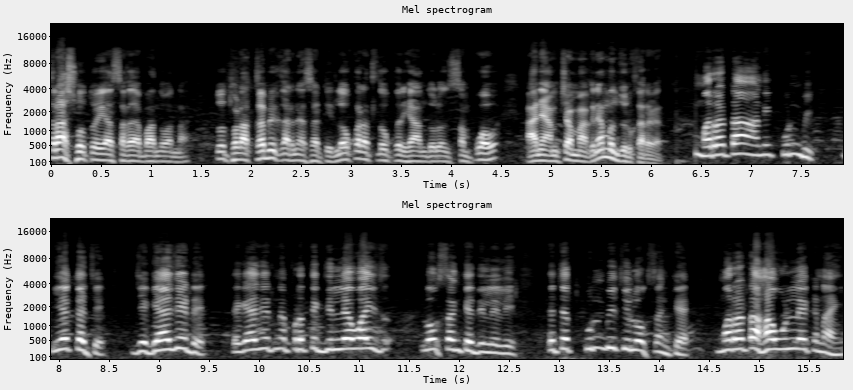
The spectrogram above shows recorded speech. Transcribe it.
त्रास होतो या सगळ्या बांधवांना तो थोडा कमी करण्यासाठी लवकरात लवकर हे आंदोलन संपवावं आणि आमच्या मागण्या मंजूर कराव्यात. मराठा आणि कुणबी एकच आहे. जे गॅजेट आहे त्या गॅजेटनं प्रत्येक जिल्ह्यावाईज लोकसंख्या दिलेली आहे. त्याच्यात कुणबीची लोकसंख्या आहे. मराठा हा उल्लेख नाही.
